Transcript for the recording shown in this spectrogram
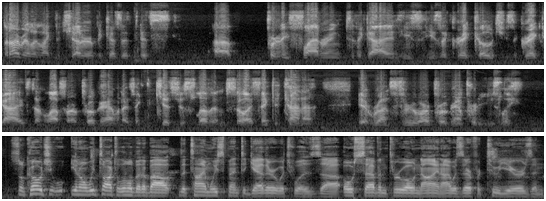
but I really like the cheddar because it, it's uh, pretty flattering to the guy, and he's he's a great coach. He's a great guy. He's done a lot for our program, and I think the kids just love him. So I think it kind of it runs through our program pretty easily. So, Coach, you, know, we talked a little bit about the time we spent together, which was uh, 07 through 09. I was there for two years, and,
